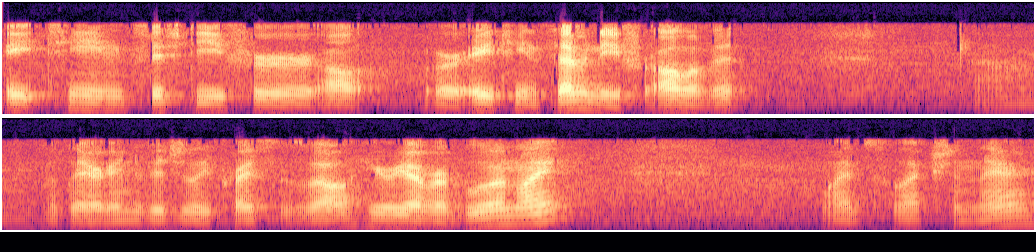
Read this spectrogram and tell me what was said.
1850 for all or 1870 for all of it. Um, but they are individually priced as well. Here we have our blue and white. Wide selection there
